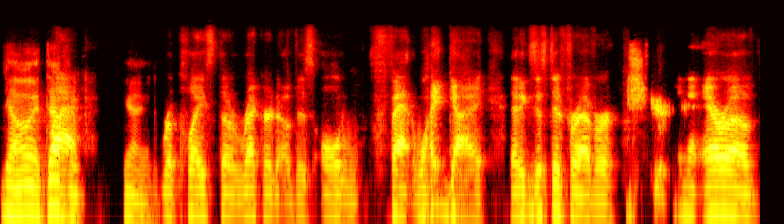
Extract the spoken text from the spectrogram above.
no, it black definitely. Yeah, yeah. replace the record of this old fat white guy that existed forever in an era of,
